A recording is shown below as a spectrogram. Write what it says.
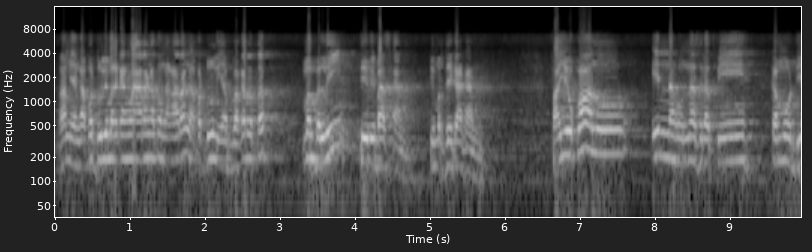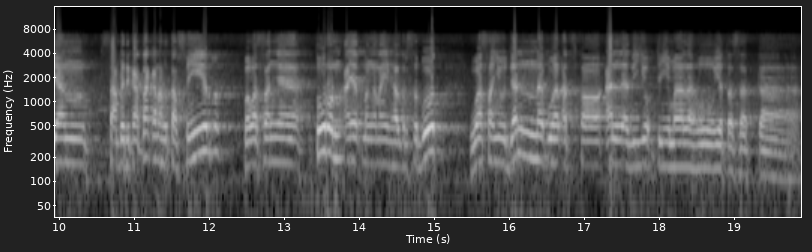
Paham ya? Enggak peduli mereka ngelarang atau enggak ngelarang enggak peduli. Abu Bakar tetap membeli dibebaskan dimerdekakan. Fayuqalu innahu nazalat fih. Kemudian sampai dikatakan ahli tafsir bahwasannya turun ayat mengenai hal tersebut wa sayujannabul atqa alladhi yu'ti malahu yatazakka.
